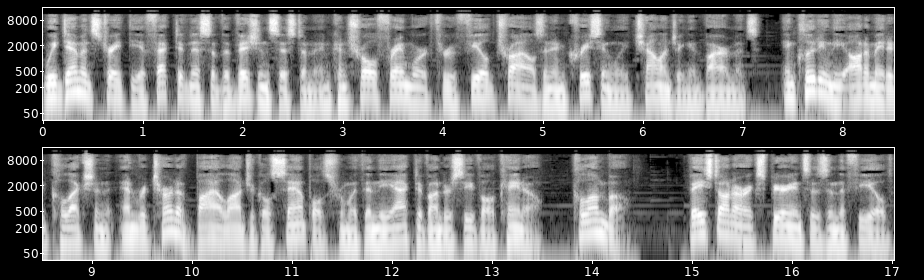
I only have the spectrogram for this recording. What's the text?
We demonstrate the effectiveness of the vision system and control framework through field trials in increasingly challenging environments, including the automated collection and return of biological samples from within the active undersea volcano, Kolumbo. Based on our experiences in the field,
